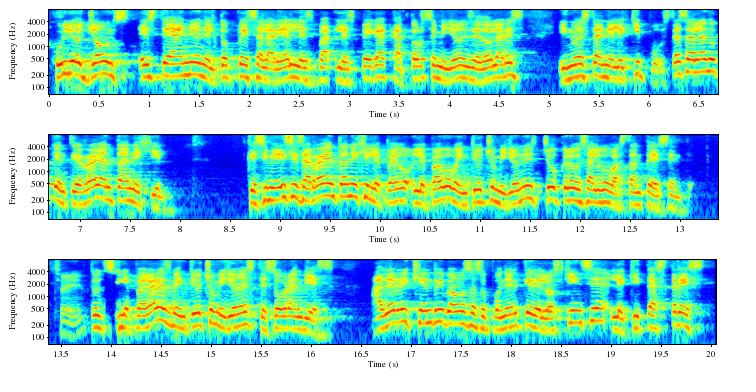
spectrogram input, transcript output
Julio Jones, este año en el tope salarial les, les pega 14 millones de dólares y no está en el equipo. Estás hablando que entre Ryan Tannehill, que si me dices a Ryan Tannehill le, pago, le pago 28 millones, yo creo que es algo bastante decente. Entonces, si le pagaras 28 millones, te sobran 10. A Derrick Henry vamos a suponer que de los 15 le quitas 3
